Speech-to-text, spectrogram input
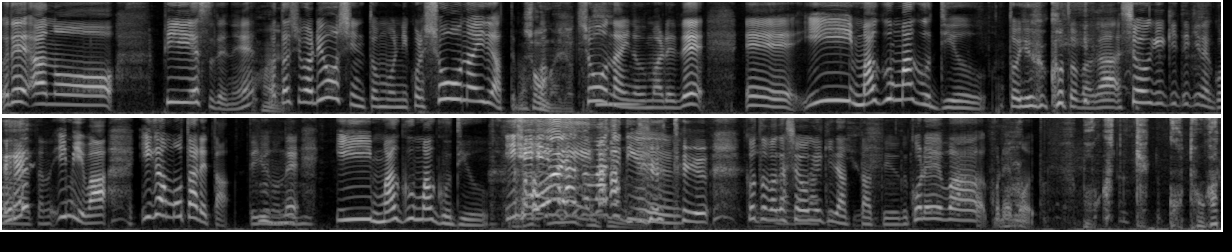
うん。であのー PS でね、はい。私は両親ともにこれ庄内であってますか？庄内の生まれで「えー、イーマグマグデュー」という言葉が衝撃的な語呂だったの。意味は「胃がもたれた」っていうので「イーマグマグデュー」いい。マグマグデュっていう言葉が衝撃だったってい。うこれはこれも、僕結構尖っ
